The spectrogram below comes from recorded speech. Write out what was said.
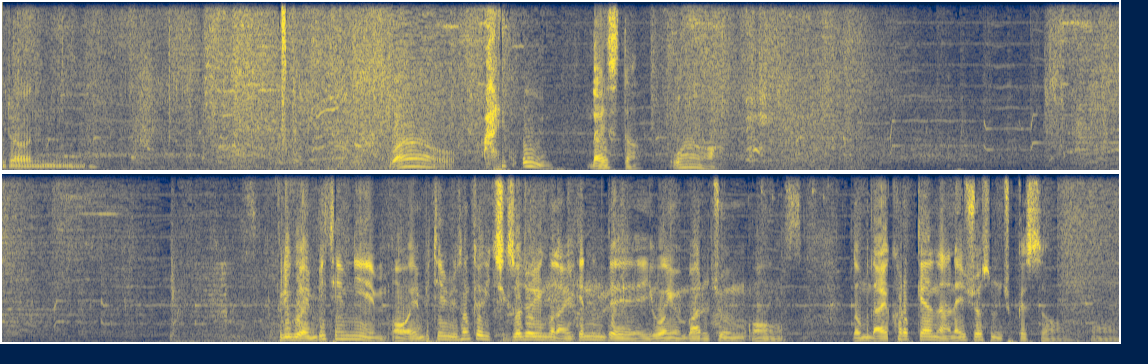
이런. 와우. 아이고, 오, 나이스다. 와. 그리고 MBTM님, 어, MBTM님 성격이 직설적인 건 알겠는데, 이왕이면 말을 좀, 어, 너무 날카롭게는 안 해주셨으면 좋겠어. 어,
